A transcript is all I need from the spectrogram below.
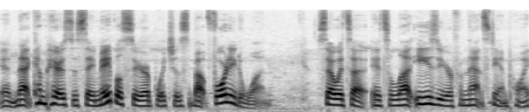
And that compares to say maple syrup, which is about 40 to 1. So it's a, it's a lot easier from that standpoint.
